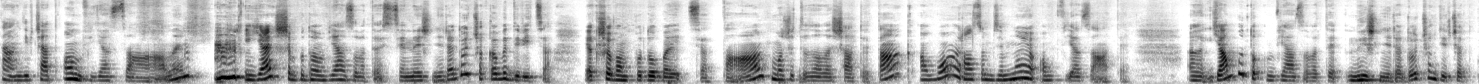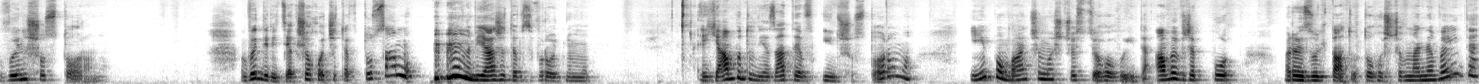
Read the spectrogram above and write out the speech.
Так, дівчат, обв'язали. І я ще буду обв'язувати ось цей нижній рядочок, а ви дивіться, якщо вам подобається так, можете залишати так, або разом зі мною обв'язати. Е, Я буду обв'язувати нижній рядочок, дівчат, в іншу сторону. Ви дивіться, якщо хочете в ту саму, в'яжете в зворотньому. Я буду в'язати в іншу сторону, і побачимо, що з цього вийде. А ви вже по результату того, що в мене вийде,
